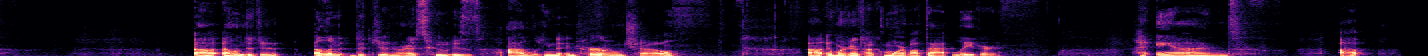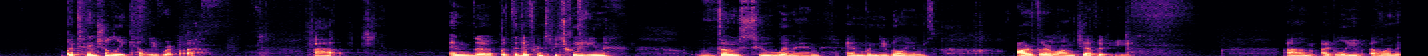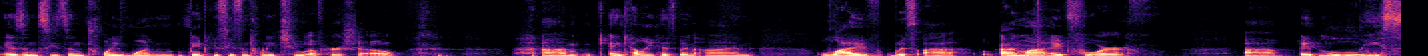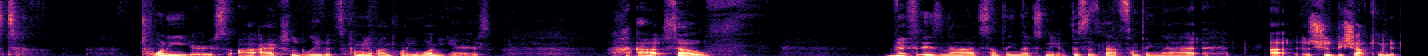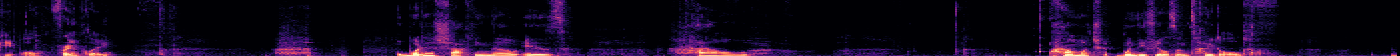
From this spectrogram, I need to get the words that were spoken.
uh, Ellen DeGen- Ellen DeGeneres, who is uh, looking to end her own show, uh, and we're going to talk more about that later. And uh, potentially Kelly Ripa. Uh, and the but the difference between those two women and Wendy Williams are their longevity. Um, I believe Ellen is in season 21, maybe season 22 of her show. Um, and Kelly has been on live with, uh, on live for, uh, at least 20 years. Uh, I actually believe it's coming up on 21 years. Uh, so, this is not something that's new. This is not something that uh, should be shocking to people, frankly. What is shocking, though, is how how much Wendy feels entitled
